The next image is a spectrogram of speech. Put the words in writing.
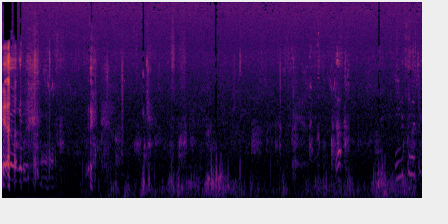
Ja. ja. In de poorten.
